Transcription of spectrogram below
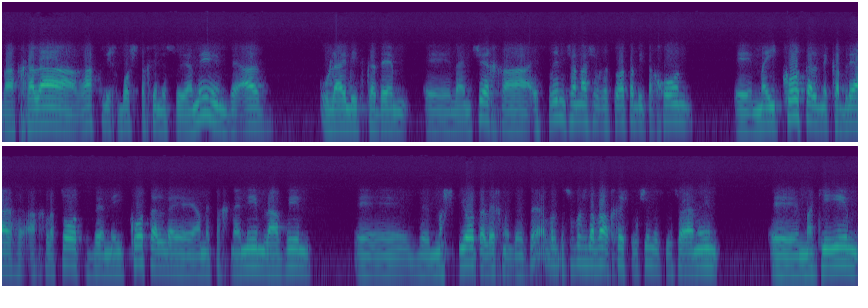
בהתחלה רק לכבוש שטחים מסוימים, ואז אולי להתקדם להמשך. ה-20 שנה של רצועת הביטחון מעיקות על מקבלי ההחלטות ומעיקות על המתכננים להבין ומשפיעות על איך זה, אבל בסופו של דבר אחרי 33 ימים מגיעים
